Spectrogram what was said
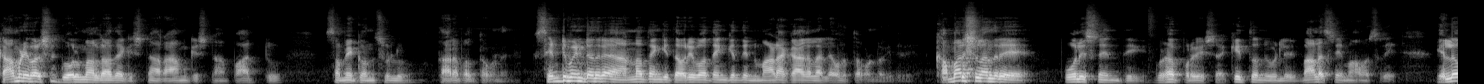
comedy version Golmaal Radhakrishna Ramakrishna part two ಸಮಯಕ್ಕೊಂದು ಸುಳ್ಳು ತಾರಾಪದ ತೊಗೊಂಡಿದ್ದೀನಿ ಸೆಂಟಿಮೆಂಟ್ ಅಂದರೆ ಅನ್ನ ತಂಗಿ ತವರಿಬಾ ತಂಗಿ ಅಂತ ಇನ್ನು ಮಾಡೋಕ್ಕಾಗಲ್ಲ ಲೆವೆಲ್ ತೊಗೊಂಡೋಗಿದ್ದೀವಿ ಕಮರ್ಷಿಯಲ್ ಅಂದರೆ ಪೊಲೀಸ್ ನೆಂತಿ ಗೃಹ ಪ್ರವೇಶ ಕಿತ್ತೊಂದು ಉಳ್ಳಿ ಬಾಲಶ್ರೀ ಮಾವಶ್ರೀ ಎಲ್ಲೋ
